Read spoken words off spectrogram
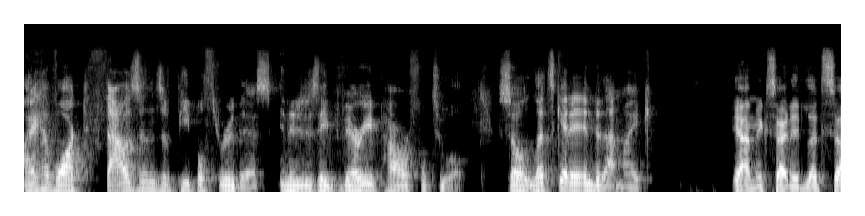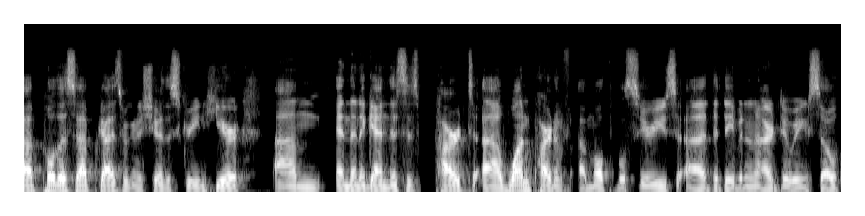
I have walked thousands of people through this, and it is a very powerful tool. So let's get into that, Mike. Yeah, I'm excited. Let's uh, pull this up, guys. We're going to share the screen here. Um, and then again, this is part uh, one part of a multiple series uh, that David and I are doing. So,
